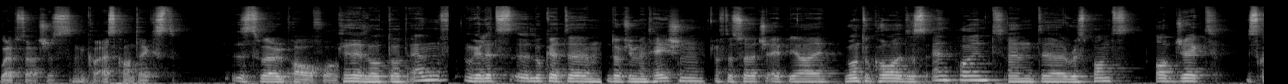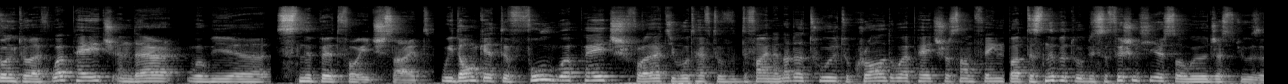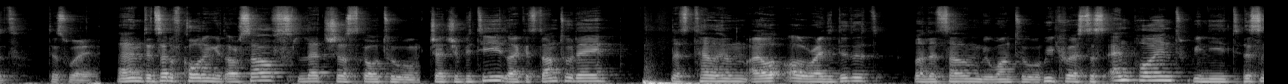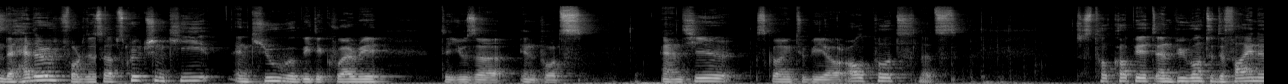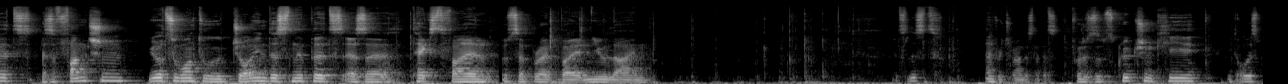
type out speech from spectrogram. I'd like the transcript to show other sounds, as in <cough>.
web searches as context it's very powerful. Okay, load_dotenv. Okay, let's uh, look at the documentation of the search API. We want to call this endpoint and the response object is going to have web page and there will be a snippet for each site. We don't get the full web page. For that you would have to define another tool to crawl the web page or something. But the snippet will be sufficient here so we'll just use it this way. And instead of coding it ourselves, let's just go to ChatGPT like it's done today. Let's tell him, I already did it, but let's tell him we want to request this endpoint. We need this in the header for the subscription key and Q will be the query the user inputs. And here is going to be our output. Let's just copy it and we want to define it as a function. We also want to join the snippets as a text file separate by a new line. Let's list and return the snippets. For the subscription key, it always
